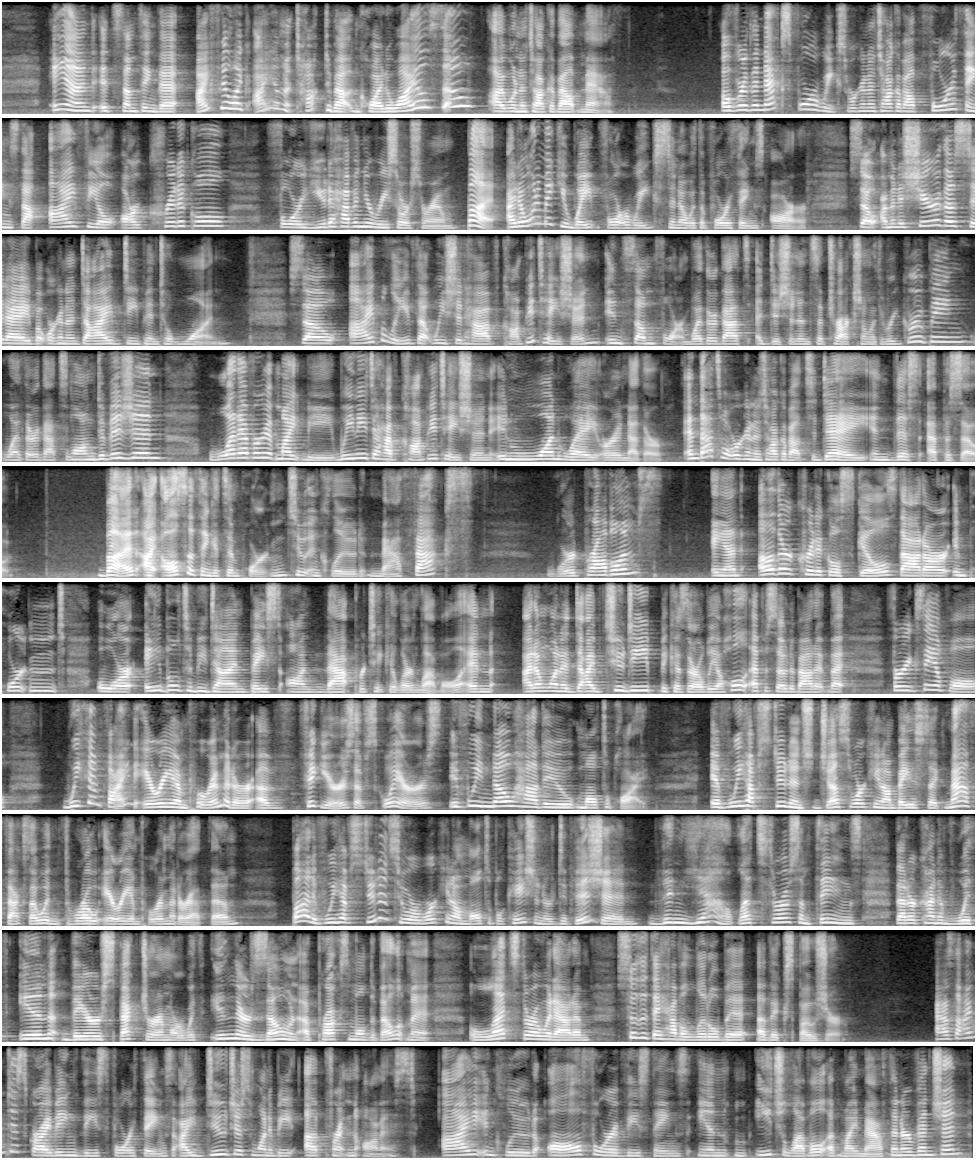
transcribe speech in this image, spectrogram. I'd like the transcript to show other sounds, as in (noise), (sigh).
And it's something that I feel like I haven't talked about in quite a while, so I want to talk about math. Over the next four weeks, we're going to talk about four things that I feel are critical for you to have in your resource room. But I don't want to make you wait four weeks to know what the four things are. So I'm going to share those today, but we're going to dive deep into one. So I believe that we should have computation in some form, whether that's addition and subtraction with regrouping, whether that's long division, whatever it might be, we need to have computation in one way or another. And that's what we're going to talk about today in this episode. But I also think it's important to include math facts, word problems, and other critical skills that are important or able to be done based on that particular level. And I don't want to dive too deep because there will be a whole episode about it. But for example, we can find area and perimeter of figures, of squares, if we know how to multiply. If we have students just working on basic math facts, I wouldn't throw area and perimeter at them. But if we have students who are working on multiplication or division, then yeah, let's throw some things that are kind of within their spectrum or within their zone of proximal development. Let's throw it at them so that they have a little bit of exposure. As I'm describing these four things, I do just want to be upfront and honest. I include all four of these things in each level of my math intervention.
